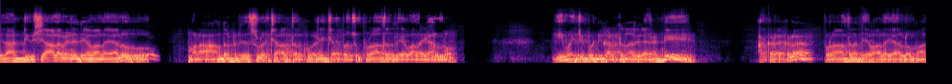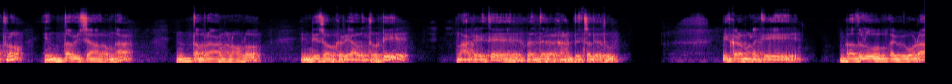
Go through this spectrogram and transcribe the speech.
ఇలాంటి విశాలమైన దేవాలయాలు మన ఆంధ్రప్రదేశ్లో చాలా తక్కువనే చెప్పచ్చు పురాతన దేవాలయాల్లో. ఈ మధ్య కొన్ని కడుతున్నారు కానండి అక్కడక్కడ పురాతన దేవాలయాల్లో మాత్రం ఇంత విశాలంగా ఇంత ప్రాంగణంలో ఇన్ని సౌకర్యాలతోటి నాకైతే పెద్దగా కనిపించలేదు. ఇక్కడ మనకి గదులు అవి కూడా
